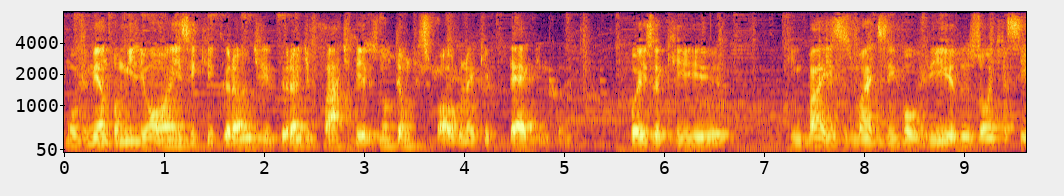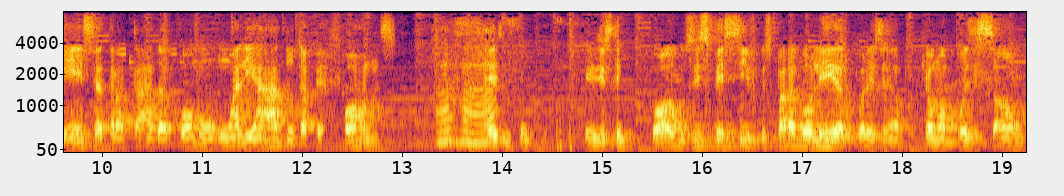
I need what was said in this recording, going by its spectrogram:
movimentam milhões e que grande, grande parte deles não tem um psicólogo na equipe técnica. Coisa que, que em países mais desenvolvidos, onde a ciência é tratada como um aliado da performance, Uhum. Existem, existem psicólogos específicos para goleiro, por exemplo, que é uma posição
